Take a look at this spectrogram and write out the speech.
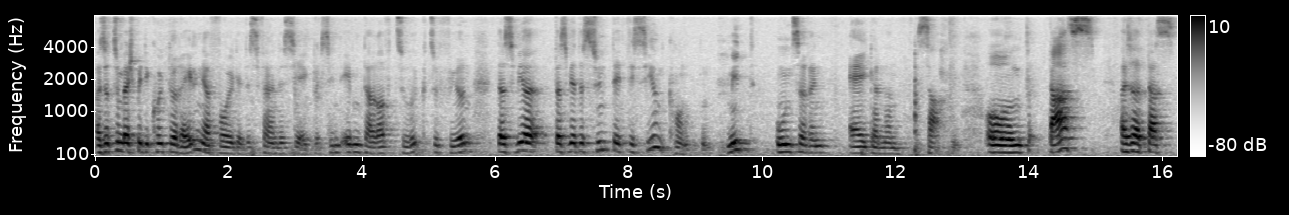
Also zum Beispiel die kulturellen Erfolge des siècle sind eben darauf zurückzuführen, dass wir, dass wir das synthetisieren konnten mit unseren eigenen Sachen. Und das, also das,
